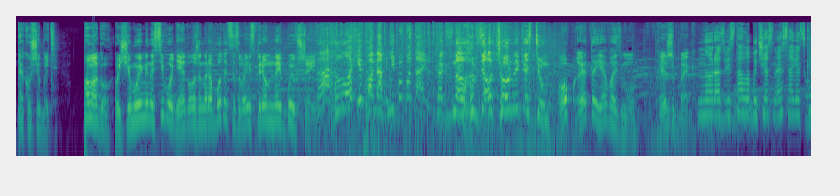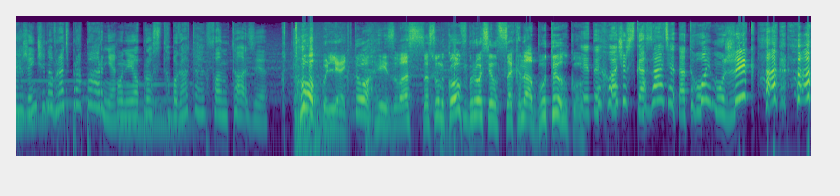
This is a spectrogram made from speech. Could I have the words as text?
Так уж и быть. Помогу. Почему именно сегодня я должен работать со своей стрёмной бывшей? А, лохи по нам не попадают. Как знал, взял черный костюм. Оп, это я возьму. Кэшбэк. Но разве стала бы честная советская женщина врать про парня? У нее просто богатая фантазия. Кто, блядь, кто из вас, сосунков, бросил с окна бутылку? И ты хочешь сказать, это твой мужик?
